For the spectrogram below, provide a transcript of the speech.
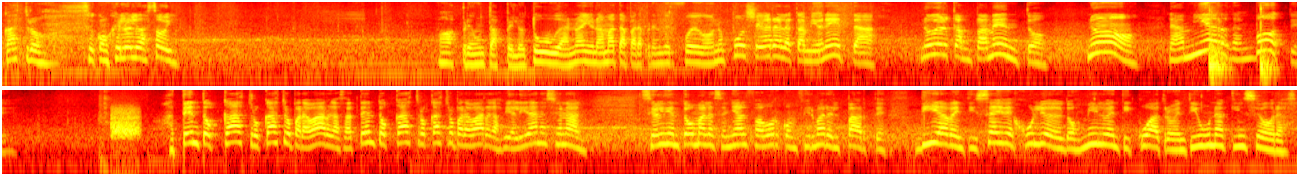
Castro, se congeló el gasoil. No hagas preguntas pelotudas, no hay una mata para prender fuego. No puedo llegar a la camioneta. No veo el campamento. No, la mierda en bote. Atento Castro, Castro para Vargas. Atento Castro, Castro para Vargas. Vialidad Nacional. Si alguien toma la señal, favor confirmar el parte. Día 26 de julio del 2024, 21 a 15 horas.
